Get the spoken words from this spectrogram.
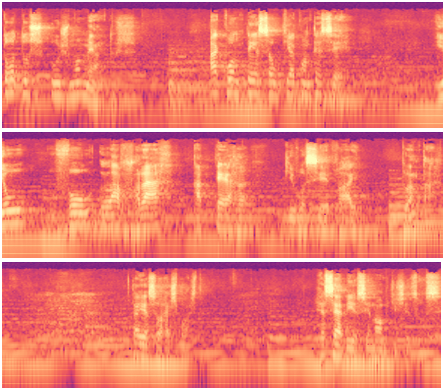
todos os momentos. Aconteça o que acontecer, eu vou lavrar a terra que você vai plantar. Está aí a sua resposta. Recebe isso em nome de Jesus.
